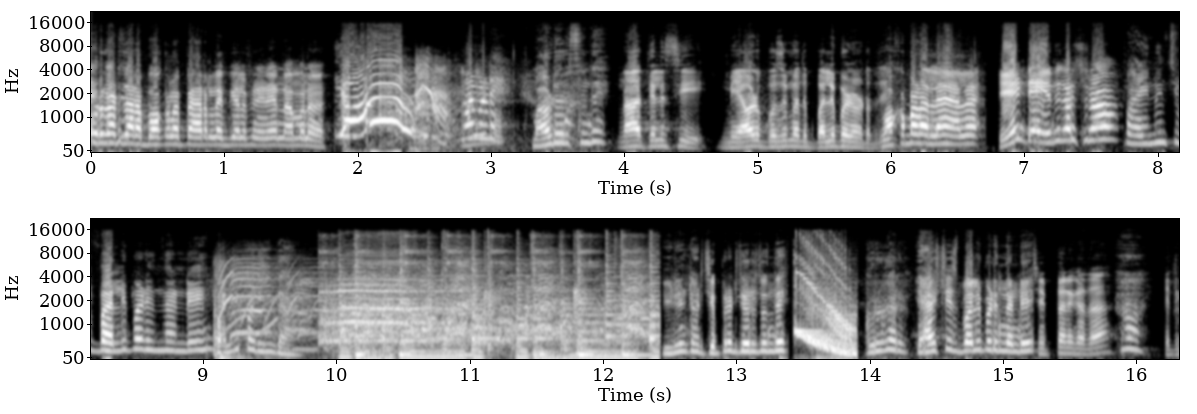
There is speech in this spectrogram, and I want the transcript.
ఊరు కడతారా? బొక్కల ప్యారల్ లైఫ్ గెలిపి నేనే నమ్మను. మావిడ వస్తుంది నా తెలిసి మీ ఆవిడ భుజం మీద బల్లి పడి ఉంటది. మొక్కబడాలే అలా. ఏంటి ఎందుకు అరుస్తున్నావు? పైనుంచి బల్లి పడిందండి. పని పడిందా? ఇదేంటారు చెప్పినట్టు జరుగుతుంది? గురుగారు యాస్టీస్ బలి పడిందండి. చెప్పాను కదా ఇది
